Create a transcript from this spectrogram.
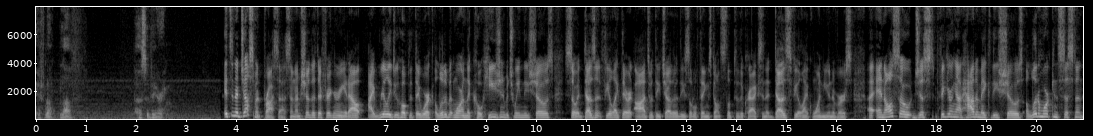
If not love, persevering it's an adjustment process, and I'm sure that they're figuring it out. I really do hope that they work a little bit more on the cohesion between these shows so it doesn't feel like they're at odds with each other. These little things don't slip through the cracks, and it does feel like one universe. Uh, and also just figuring out how to make these shows a little more consistent,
